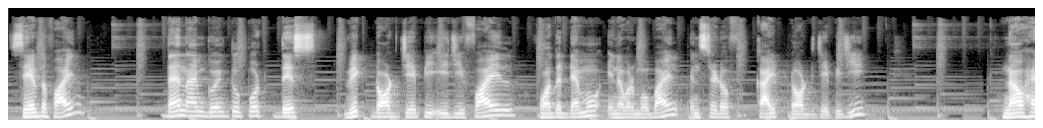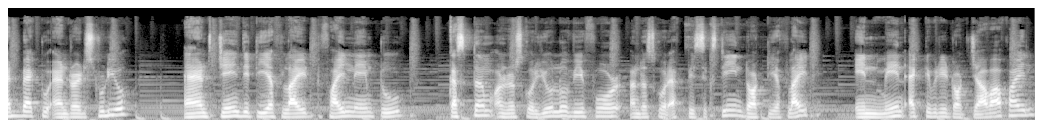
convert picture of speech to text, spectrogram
Save the file. Then I'm going to put this wick.jpeg file for the demo in our mobile instead of kite.jpg. Now head back to Android Studio and change the TF Lite file name to custom underscore YOLO v4 underscore fp16.tf Lite in main activity.java file.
